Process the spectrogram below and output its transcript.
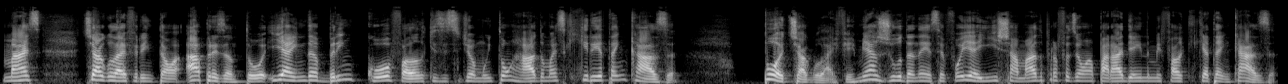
Mas Thiago Leifert então apresentou e ainda brincou falando que se sentia muito honrado, mas que queria estar em casa. Pô, Thiago Leifert, me ajuda, né? Você foi aí chamado para fazer uma parada e ainda me fala que quer estar em casa?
